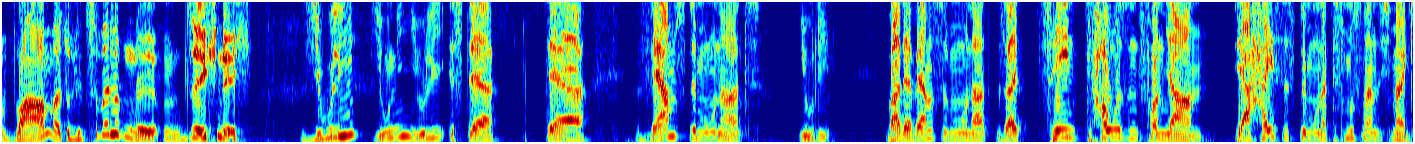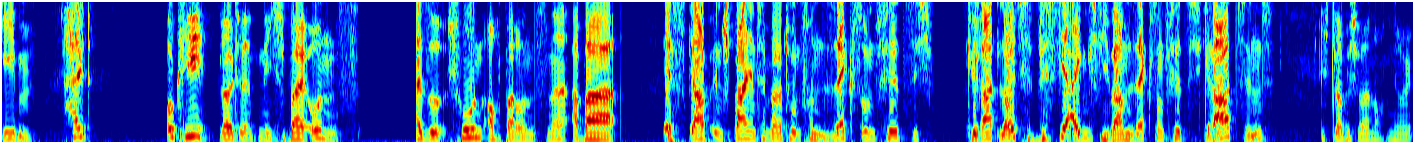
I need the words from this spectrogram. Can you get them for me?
warm, also Hitzewelle, nee, hm, sehe ich nicht. Juli, Juni, Juli ist der, der wärmste Monat, Juli, war der wärmste Monat seit 10.000 von Jahren. Der heißeste Monat, das muss man sich mal geben. Halt, okay, Leute, nicht bei uns. Also schon auch bei uns, ne? Aber Es gab in Spanien Temperaturen von 46 Grad. Leute, wisst ihr eigentlich, wie warm 46 Grad sind? ich glaube, ich war noch nie,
